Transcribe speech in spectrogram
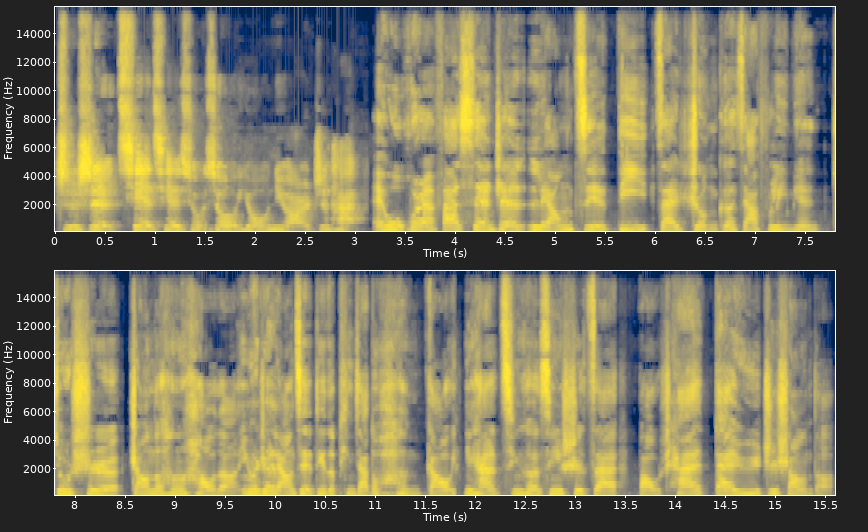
只是怯怯羞羞，有女儿之态。哎，我忽然发现这两姐弟在整个贾府里面就是长得很好的，因为这两姐弟的评价都很高。你看，秦可卿是在宝钗、黛玉之上的，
